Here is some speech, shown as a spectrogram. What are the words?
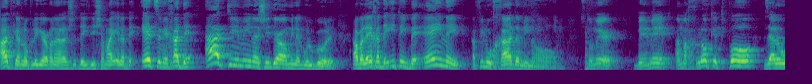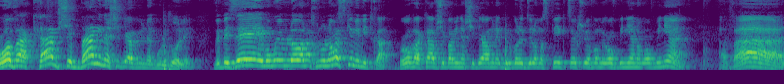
עד כאן לא פליגי רבנן על די שמאי, אלא בעצם אחד דעתי מן השדרה ומן הגולגולת, אבל איכא דאיתי בעיני אפילו חדא מן הון. זאת אומרת, באמת, המחלוקת פה זה על רוב הקו שבא מן השדרה ומן הגולגולת. ובזה הם אומרים לו, אנחנו לא מסכימים איתך. רוב הקו שבא מן השדרה ומן הגולגולת זה לא מספיק, צריך שהוא יבוא מרוב בניין או מרוב בניין. אבל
